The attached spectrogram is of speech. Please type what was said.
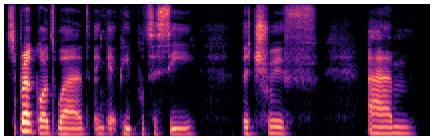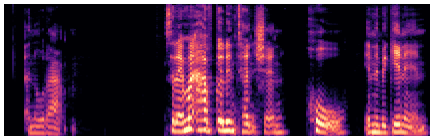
spread God's word and get people to see the truth um, and all that. So they might have good intention, cool, in the beginning.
